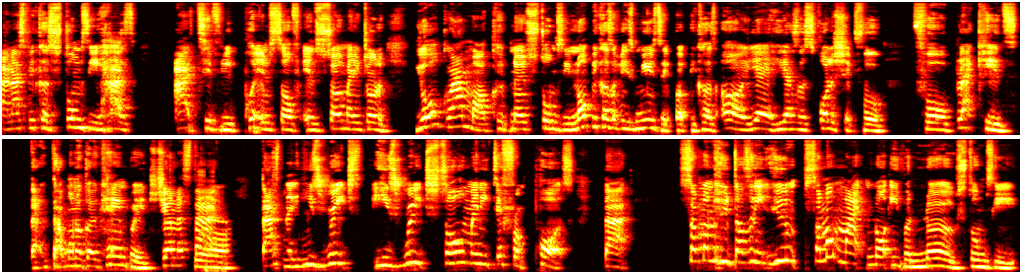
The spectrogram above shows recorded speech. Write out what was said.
and that's because Stormzy has actively put himself in so many genres. Your grandma could know Stormzy not because of his music, but because oh yeah, he has a scholarship for for black kids that, that want to go Cambridge. Do you understand? Yeah. That's that Mhm. he's reached he's reached so many different pots that someone who doesn't who someone might not even know Stormzy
